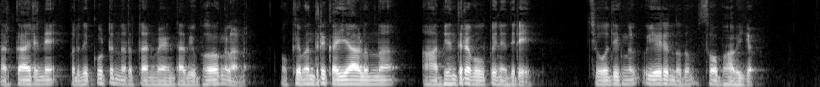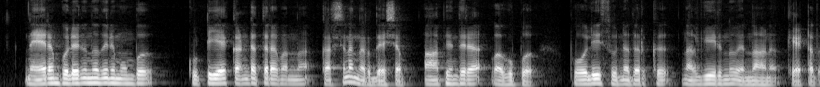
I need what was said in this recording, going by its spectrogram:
സർക്കാരിനെ പ്രതിക്കൂട്ടി നിർത്താൻ വേണ്ട വിഭവങ്ങളാണ്. മുഖ്യമന്ത്രി കൈയാളുന്ന ആഭ്യന്തര വകുപ്പിനെതിരെ ചോദ്യങ്ങൾ ഉയരുന്നതും സ്വാഭാവികം. നേരം പുലരുന്നതിന് മുമ്പ് കുട്ടിയെ കണ്ടെത്തണമെന്ന കർശന നിർദ്ദേശം ആഭ്യന്തര വകുപ്പ് പോലീസ് ഉന്നതർക്ക് നൽകിയിരുന്നു എന്നാണ് കേട്ടത്.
